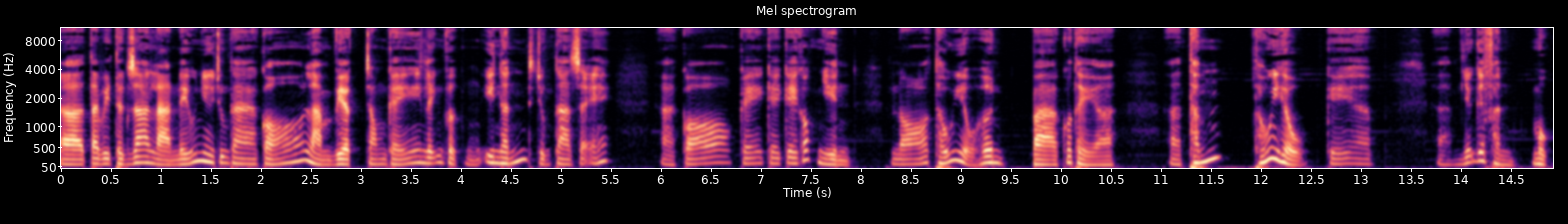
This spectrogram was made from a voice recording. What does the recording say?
À, tại vì thực ra là nếu như chúng ta có làm việc trong cái lĩnh vực in ấn thì chúng ta sẽ à, có cái cái cái góc nhìn nó thấu hiểu hơn và có thể à, à, thấm thấu hiểu cái à, à, những cái phần mục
